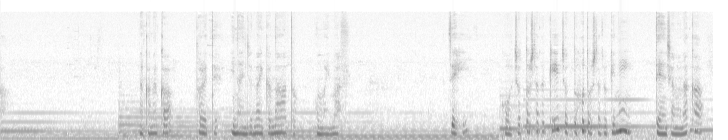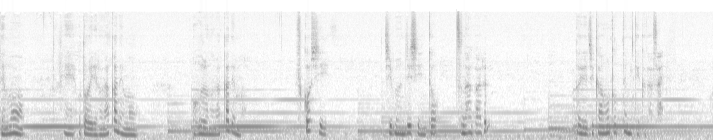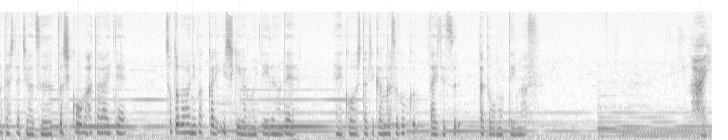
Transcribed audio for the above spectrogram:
なかなか取れていないんじゃないかなと思います。是非こうちょっとした時ちょっとふとした時に電車の中でも、えー、おトイレの中でもお風呂の中でも少し自分自身とつながるという時間をとってみてください。私たちはずっと思考が働いて外側にばっかり意識が向いているので、えー、こうした時間がすごく大切だと思っています。はい。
